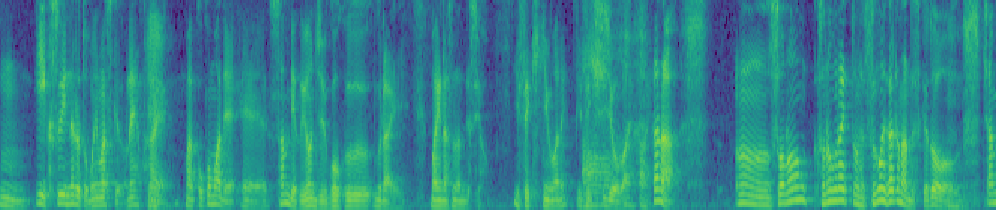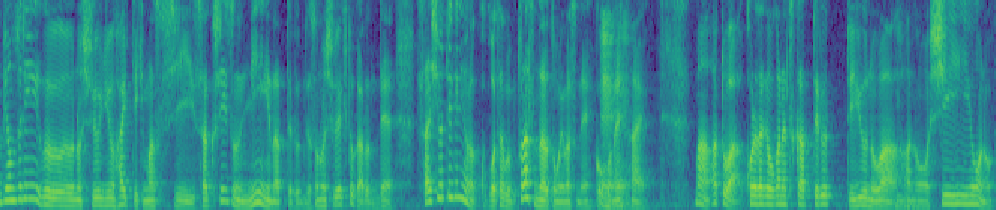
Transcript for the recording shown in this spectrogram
うん、いい薬になると思いますけどね、はい。まあ、ここまで、えー、345億ぐらいマイナスなんですよ。移籍金はね移籍市場は。はいはい、ただうん、そのそのぐらいってすごい額なんですけど、うん、チャンピオンズリーグの収入入ってきますし昨シーズン2位になってるんでその収益とかあるんで最終的にはここ多分プラスになると思いますねここね、えー、はい。まあ、あとはこれだけお金使ってるっていうのは、うん、あの CEO の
